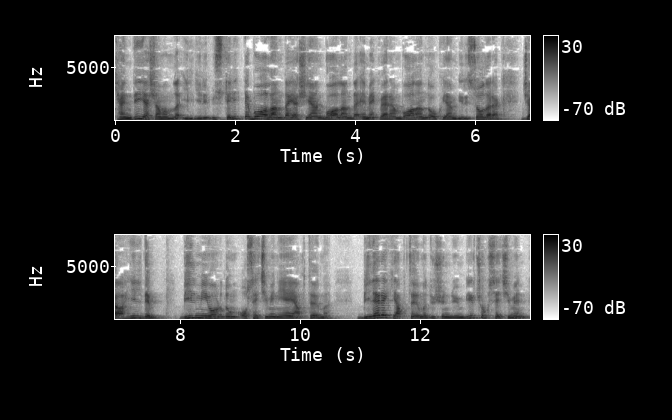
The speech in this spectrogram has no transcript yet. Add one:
kendi yaşamımla ilgili üstelik de bu alanda yaşayan, bu alanda emek veren, bu alanda okuyan birisi olarak cahildim. Bilmiyordum o seçimi niye yaptığımı. Bilerek yaptığımı düşündüğüm birçok seçimin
